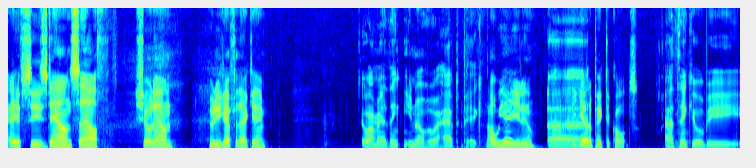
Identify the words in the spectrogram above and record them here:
AFC's down south. Showdown. Who do you got for that game? Oh, I mean, I think you know who I have to pick. Oh yeah, you do. Uh, you got to pick the Colts I think it will be.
